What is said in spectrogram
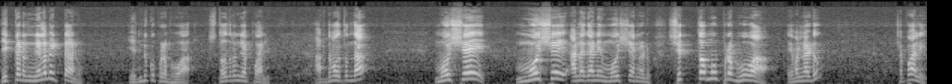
ఇక్కడ నిలబెట్టాను. ఎందుకు ప్రభువా? స్తోత్రం చెప్పాలి. అర్థమవుతుందా? మోషే మోషే అనగానే మోషే అన్నాడు. చిత్తము ప్రభువా. ఏమన్నాడు? చెప్పాలి.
